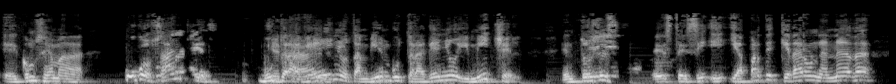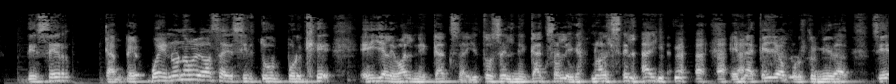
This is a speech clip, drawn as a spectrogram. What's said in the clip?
eh, ¿cómo se llama? Hugo Sánchez, butragueño también, butragueño y Michel. Entonces, sí. este sí, y, y, aparte quedaron a nada de ser campeón. Bueno, no me vas a decir tú porque ella le va al Necaxa y entonces el Necaxa le ganó al Celaya en aquella oportunidad. Sí,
